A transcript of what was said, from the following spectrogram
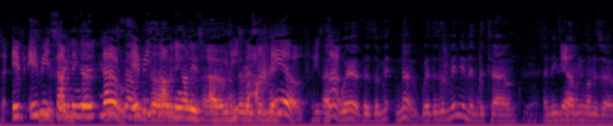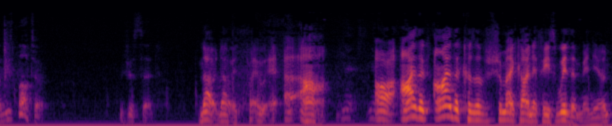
So if if So he's you're saying that- on no, he's if he's davening on his uh, own, and he's there got is a min- chiyuv. He's uh, no. Where there's a mi- no, where there's a minion in the town, Yes. and he's Yeah. davening on his own. He's Potter. We just said. No, no. It's, uh, ah, Yes, yes. all right. Either either because of Shemekain if he's with a minion,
